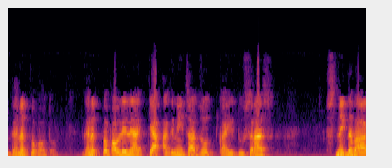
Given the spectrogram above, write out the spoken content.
घनत्व पावतो. घनत्व पावलेल्या त्या अग्नीचा जो काही दुसरा स्निग्ध भाग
